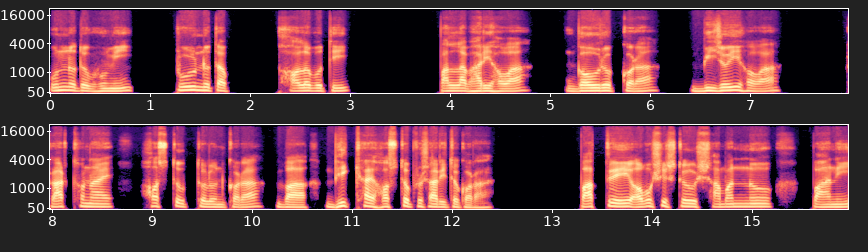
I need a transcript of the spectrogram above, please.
উন্নত ভূমি পূর্ণতা, ফলবতী, পাল্লা ভারী হওয়া, গৌরব করা, বিজয়ী হওয়া, প্রার্থনায় হস্ত উত্তোলন করা বা ভিক্ষায় হস্ত প্রসারিত করা। পাত্রে অবশিষ্ট সামান্য পানি,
